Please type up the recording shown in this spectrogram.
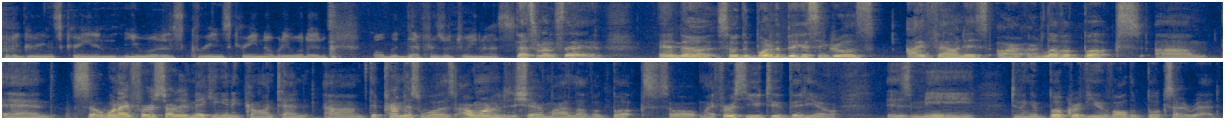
put a green screen, and you would have green screen. Nobody would have told the difference between us. That's what I'm saying. And uh, so the one of the biggest synchros I've found is our, our love of books. Um, and so when I first started making any content, um, the premise was I wanted to share my love of books. So my first YouTube video is me doing a book review of all the books I read.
